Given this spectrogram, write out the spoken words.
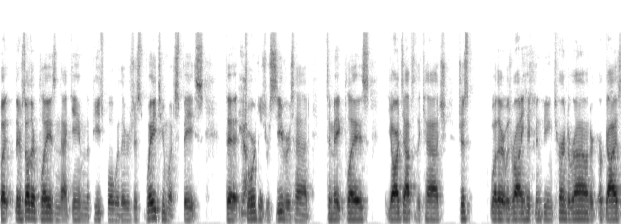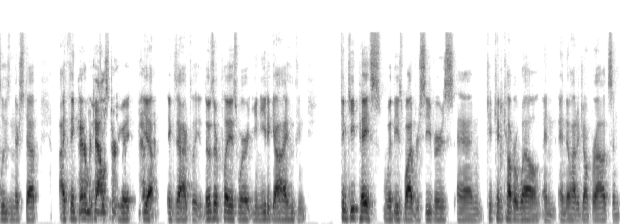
But there's other plays in that game in the Peach Bowl where there was just way too much space that yeah. Georgia's receivers had to make plays yards after the catch, just whether it was Ronnie Hickman being turned around or, or guys losing their step. I think Tanner McCalister. Yeah. yeah, exactly. Those are plays where you need a guy who can can keep pace with these wide receivers and can, can cover well and and know how to jump routes and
